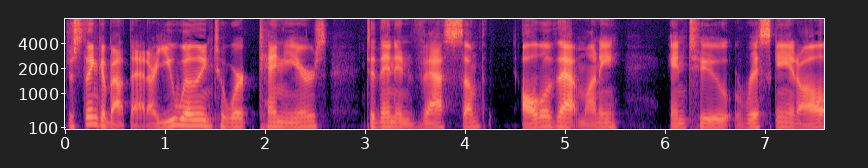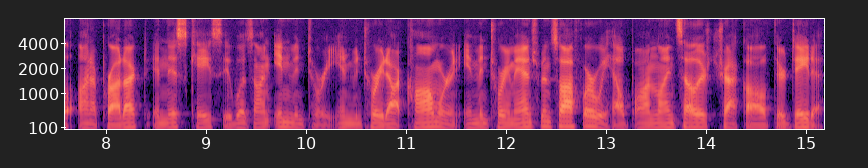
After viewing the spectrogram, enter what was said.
Just think about that. Are you willing to work 10 years to then invest some all of that money into risking it all on a product? In this case, it was on Inventoryy. Inventoryy.com, we're an inventory management software. We help online sellers track all of their data.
